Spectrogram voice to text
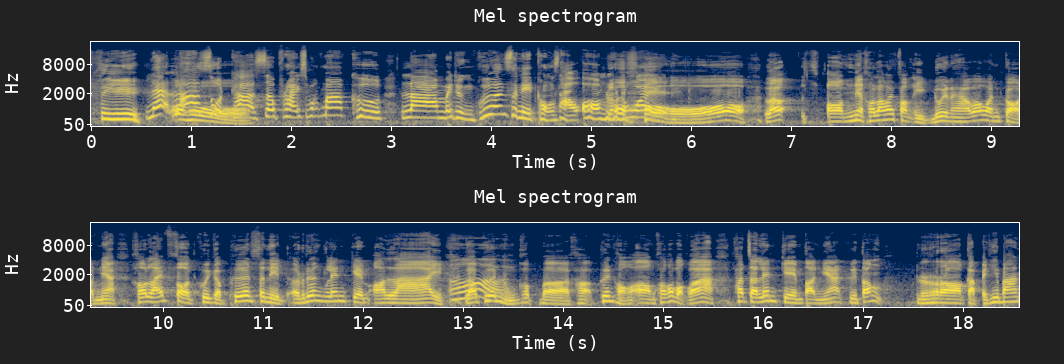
FC และล่าสุดโอ้โหค่ะเซอร์ไพรส์มาก ๆ คือ ลามไปถึงเพื่อนสนิทของสาวออมแล้วโอ้ด้วยโห แล้วออมเนี่ยเขาเล่าให้ฟังอีกด้วยนะฮะว่าวันก่อนเนี่ยเขาไลฟ์สดคุยกับเพื่อนสนิทเรื่องเล่นเกมออนไลน์เออแล้วเพื่อนของเอ่อเขาเพื่อนของออมเขาก็บอกว่าถ้าจะเล่นเกมตอนเนี้ยคือต้องรอกลับไปที่บ้าน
